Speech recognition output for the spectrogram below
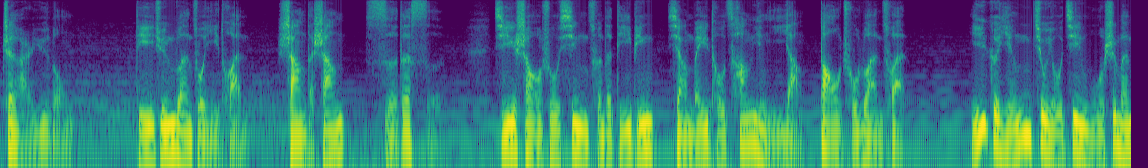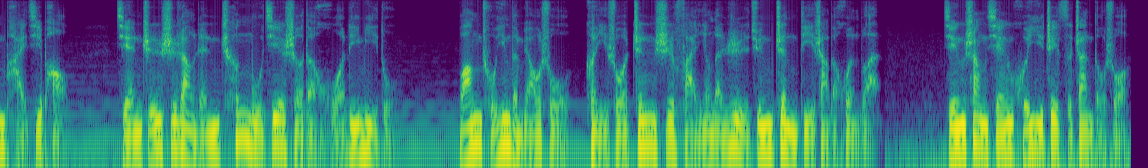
震耳欲聋，敌军乱作一团，伤的伤，死的死，极少数幸存的敌兵像没头苍蝇一样到处乱窜。一个营就有近五十门迫击炮，简直是让人瞠目结舌的火力密度。王楚英的描述可以说真实反映了日军阵地上的混乱。井上贤回忆这次战斗说：“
